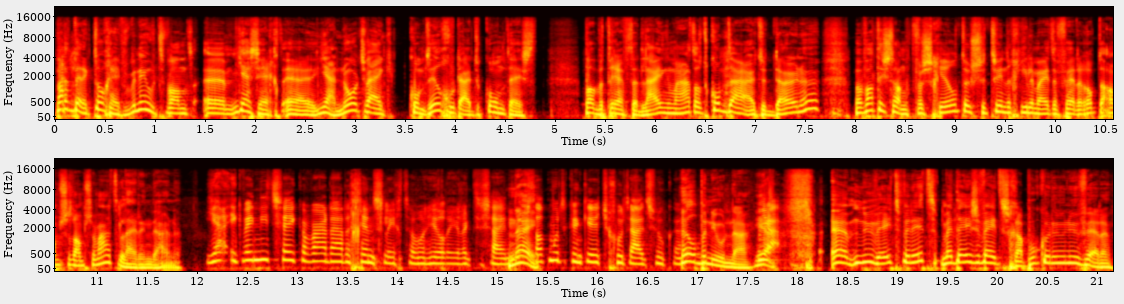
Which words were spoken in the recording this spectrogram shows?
Maar dan ben ik toch even benieuwd. Want uh, jij zegt, uh, ja, Noordwijk komt heel goed uit de contest. Wat betreft het leidingwater. Het komt daar uit de duinen. Maar wat is dan het verschil tussen 20 kilometer verderop de Amsterdamse waterleidingduinen? Ja, ik weet niet zeker waar daar de grens ligt, om heel eerlijk te zijn. Nee. Dus dat moet ik een keertje goed uitzoeken. Heel benieuwd naar. Ja. ja. nu weten we dit. Met deze wetenschap, hoe kunnen we nu verder?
